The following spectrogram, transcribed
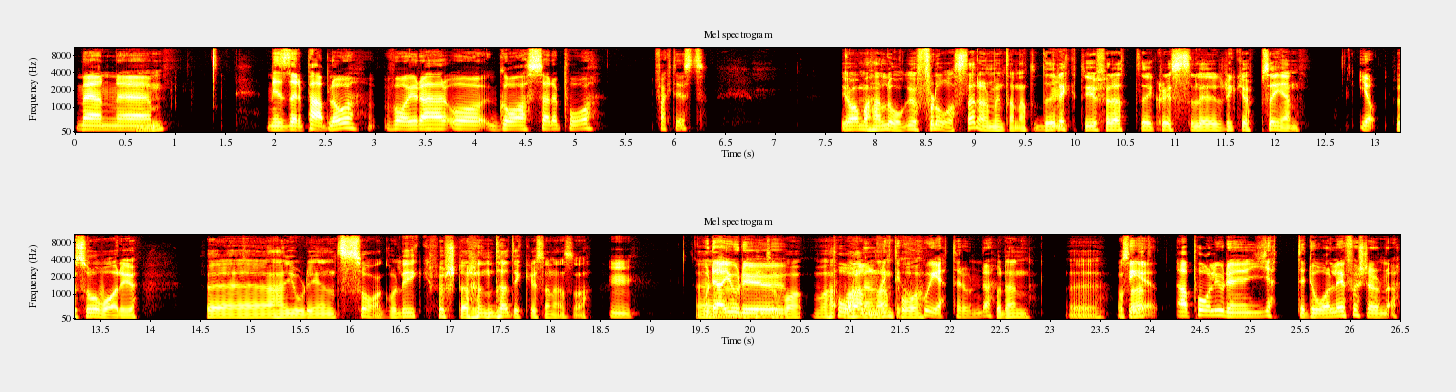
Men Mm. Mr Pablo var ju där och gasade på faktiskt. Ja, men han låg och flåsade om inte annat. Det Mm. räckte ju för att eh, Chris skulle rycka upp sig igen. Ja. För så var det ju. För eh, han gjorde en sagolik första runda, Dickerson alltså. Mm. Och där Eh, gjorde ju inte vad, vad, Paul en riktig på, sketrunda. på den? Du? Det- Ja, Paul gjorde en jättedålig första runda.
